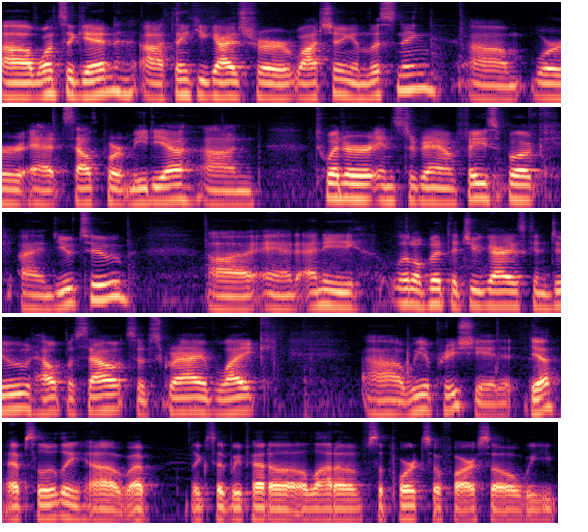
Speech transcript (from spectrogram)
Uh, once again, uh, thank you guys for watching and listening. Um, we're at Southport Media on Twitter, Instagram, Facebook, and YouTube. Uh, and any little bit that you guys can do to help us out, subscribe, like, uh, we appreciate it. Yeah, absolutely. Uh, like I said, we've had a, a lot of support so far, so we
